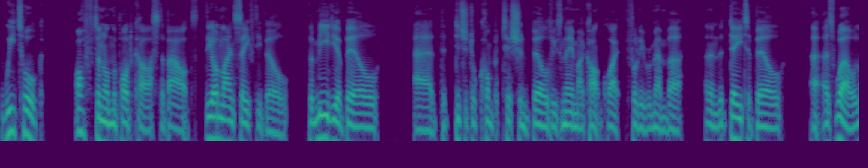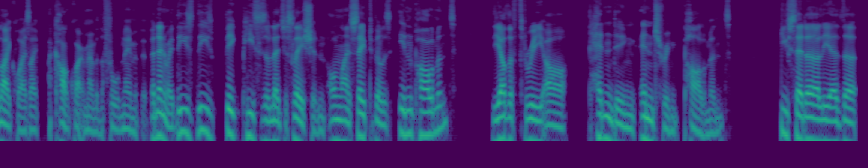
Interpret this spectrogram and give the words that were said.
we talk often on the podcast about the online safety bill, the media bill, uh, the digital competition bill, whose name I can't quite fully remember, and then the data bill uh, as well. Likewise, I, I can't quite remember the full name of it. But anyway, these these big pieces of legislation, online safety bill is in Parliament. The other three are pending entering Parliament. You said earlier that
